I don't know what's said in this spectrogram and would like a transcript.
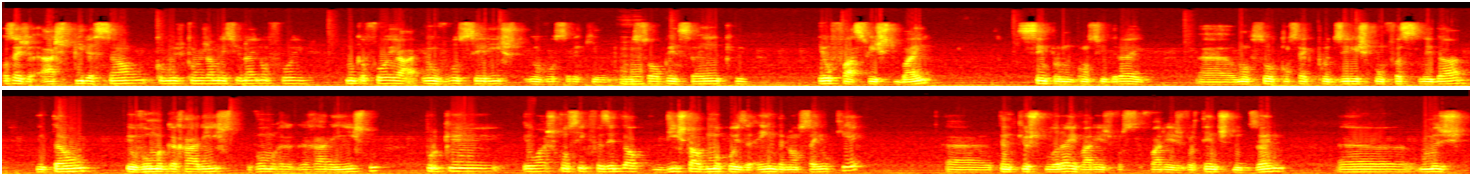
ou seja, a aspiração, como eu, como eu já mencionei, não foi, nunca foi, ah, eu vou ser isto, eu vou ser aquilo. Uhum. Eu só pensei em que eu faço isto bem, sempre me considerei uh, uma pessoa que consegue produzir isto com facilidade, então eu vou-me agarrar isto, vou-me agarrar a isto, porque eu acho que consigo fazer disto alguma coisa, ainda não sei o que é, uh, tanto que eu explorei várias, várias vertentes do desenho, uh, mas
